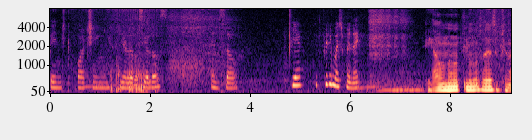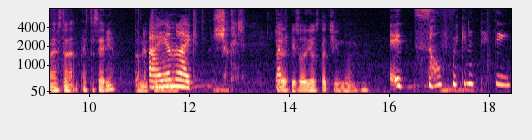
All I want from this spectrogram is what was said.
binged watching Señor de los Cielos. And so, yeah, it's pretty much my night. Y aún no, no nos ha decepcionado esta, esta serie. Está muy chingona. I am like, shook Cada Like, episodio está chingón. It's so freaking addicting.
